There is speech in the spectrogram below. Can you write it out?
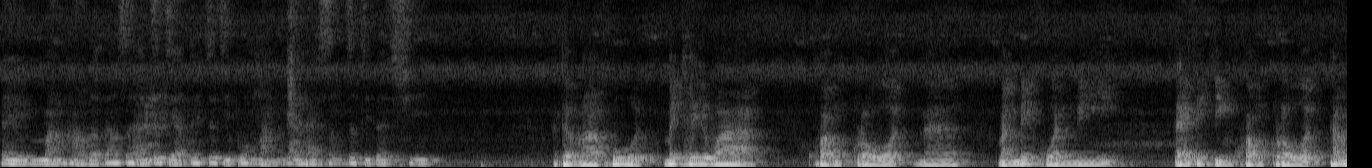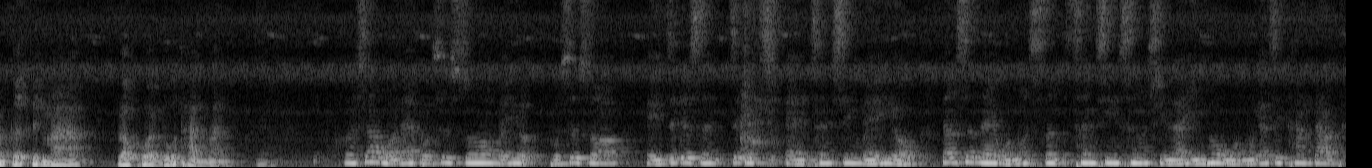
诶蛮好的，但是还自己还对自己不满意，还生自己的气。 อาตมาพูดไม่ใช่ว่า ความโกรธนะ มันไม่ควรมี แต่ที่จริงความโกรธถ้ามันเกิดขึ้นมา เราควรรู้ทันมัน和尚我呢不是说没有不是说哎这个生这个哎嗔心没有但是呢我们生嗔心升起来以后我们要去看到它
